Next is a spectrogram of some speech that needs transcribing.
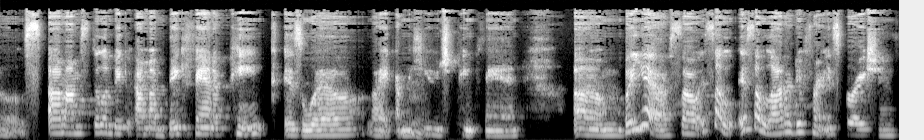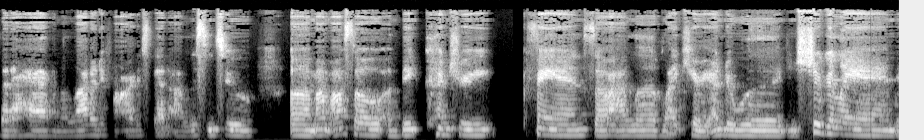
who else? Um, I'm still a big, I'm a big fan of Pink as well. Like I'm a Mm. huge Pink fan. Um, but yeah, so it's a, it's a lot of different inspirations that I have and a lot of different artists that I listen to. Um, I'm also a big country fan. So I love like Carrie Underwood and Sugarland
